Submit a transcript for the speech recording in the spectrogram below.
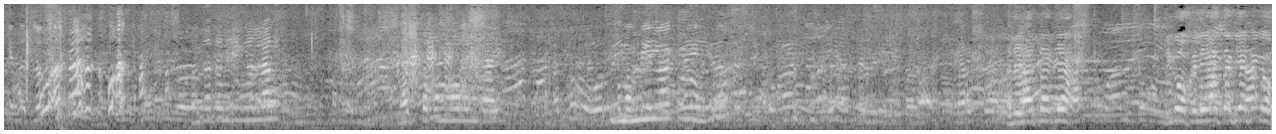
Kinadlawa ako. Ang tatandingan lang. Basta kong orin tayo. Gumamila ko nung. Pilihatag ya. Nico, pilihatag ya, Nico.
